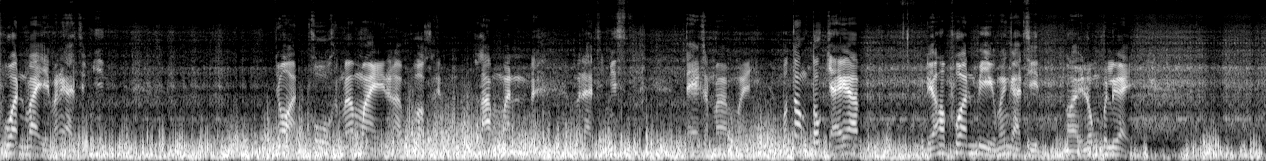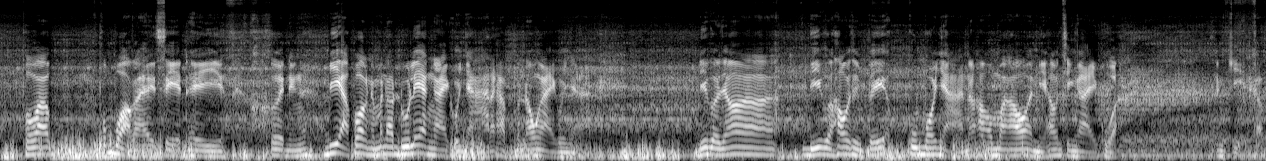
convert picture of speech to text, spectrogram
พ่วนไว้มันอาจจะมียอดโผล่ขึ้นมาใหม่นะครับ พวกลำมันมันอาจจะมีแตกขึ้นมาใหม่ไม่ต้องตกใจครับ เดี๋ยวเขาพ่วนบีกมันก็จิหน่อยลงไปเรื่อย เพราะว่าผมบอกไอ้เศษไอ้เคยหนึ่งเบี้ยพวกนี้มันเอาดูแลง่ายกว่าหยานะครับ มันเอาง่ายกว่าหยา ดีกว่าจะดีกว่าเฮาสิไปกุมเอาหยานะเอามาเอาอันนี้เฮาสิง่ายกว่าสังเกตครับ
